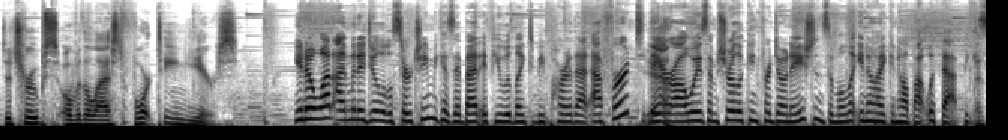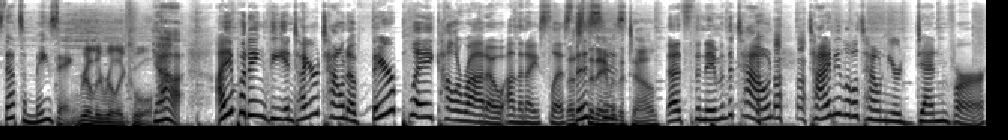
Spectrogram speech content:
to troops over the last 14 years. You know what? I'm going to do a little searching because I bet if you would like to be part of that effort, they are always, I'm sure, looking for donations, and we'll let you know how I can help out with that because that's amazing. Really, really cool. Yeah. I am putting the entire town of Fairplay, Colorado on the nice list. That's the name of the town? That's the name of the town. Tiny little town near Denver.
